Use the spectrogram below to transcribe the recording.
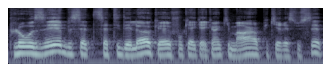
plausible cette, cette idée-là qu'il faut qu'il y ait quelqu'un qui meurt puis qui ressuscite?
